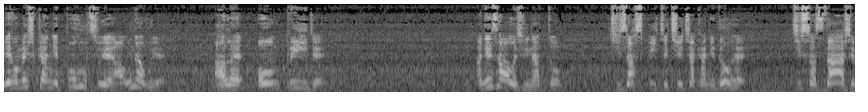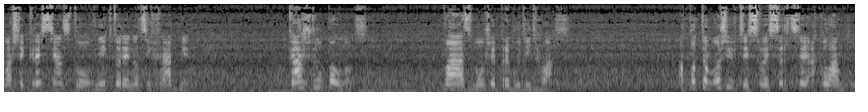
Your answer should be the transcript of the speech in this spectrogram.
Jeho meškanie pohľcuje a unavuje, ale on príde. A nezáleží na to, či zaspíte, či je čakanie dlhé, či sa zdá, že vaše kresťanstvo v niektoré noci chradne. Každú polnoc vás môže prebudiť hlas. A potom oživte svoje srdce ako lampu.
